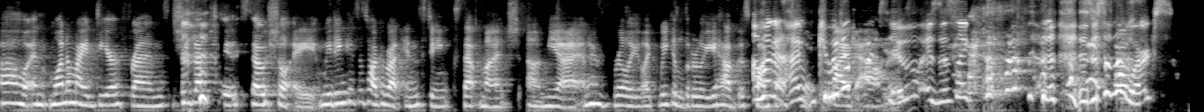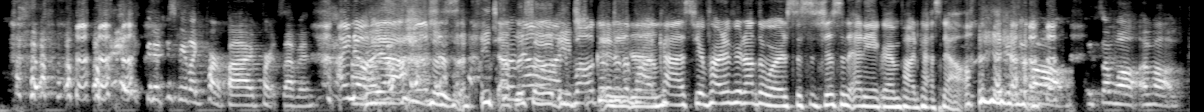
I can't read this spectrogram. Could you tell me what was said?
Oh, and one of my dear friends, she's actually a social eight. We didn't get to talk about instincts that much um, yet. And I really like, we could literally have this Oh my god! I, can we do two? Is this like is this in the works? Could it just be like part five, part seven? I know. I- yeah, just- each episode, on, each welcome to the podcast. You're part of You're Not the Worst. This is just an Enneagram podcast now. It's yeah. evolved. It's evolved, evolved.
